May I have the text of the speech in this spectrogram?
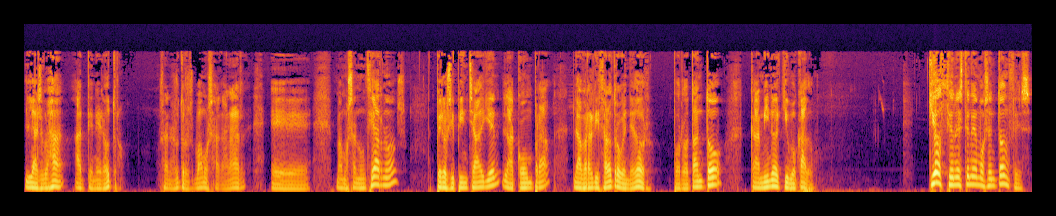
las va a tener otro. O sea, nosotros vamos a ganar, eh, vamos a anunciarnos, pero si pincha alguien, la compra la va a realizar otro vendedor. Por lo tanto, camino equivocado. ¿Qué opciones tenemos entonces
